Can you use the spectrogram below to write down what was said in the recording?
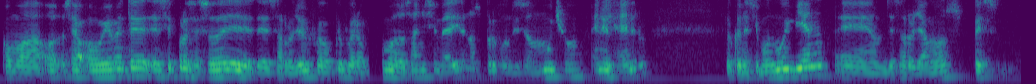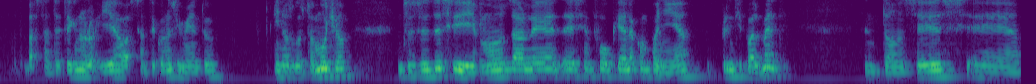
como a, o sea, obviamente ese proceso de, de, desarrollo del juego que fueron como dos años y medio nos profundizó mucho en el género. Lo conocimos muy bien, eh, desarrollamos pues bastante tecnología, bastante conocimiento y nos gustó mucho. Entonces decidimos darle ese enfoque a la compañía principalmente. Entonces, eh,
